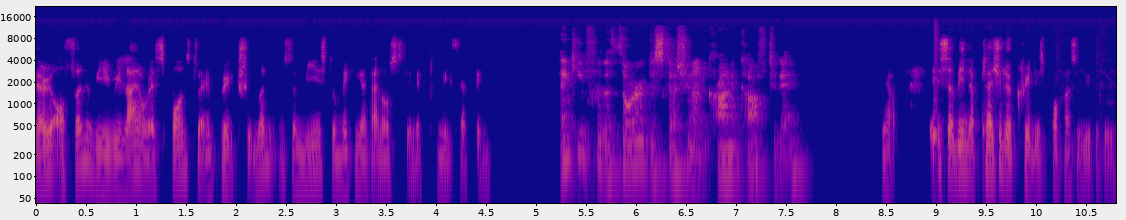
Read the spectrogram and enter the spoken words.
very often, we rely on response to empiric treatment as a means to making a diagnosis in the clinic setting. Thank you for the thorough discussion on chronic cough today. It's been a pleasure to create this podcast with you today.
